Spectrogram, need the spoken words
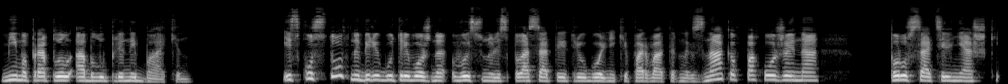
мимо проплыл облупленный бакин. Из кустов на берегу тревожно высунулись полосатые треугольники фарватерных знаков, похожие на паруса тельняшки.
